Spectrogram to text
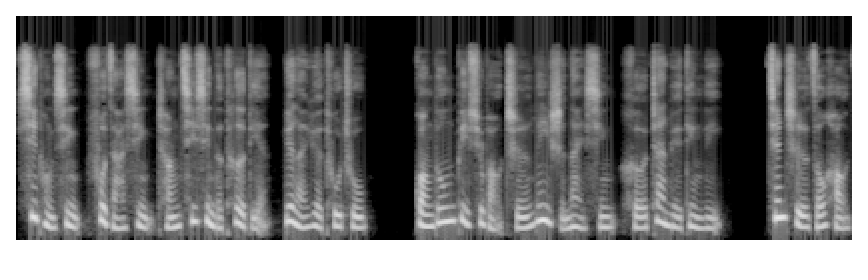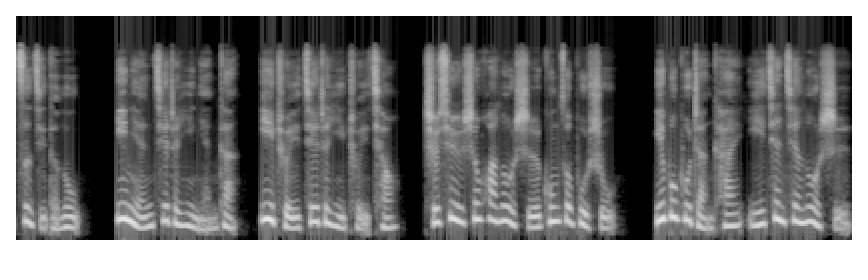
系统性、复杂性、长期性的特点越来越突出。广东必须保持历史耐心和战略定力，坚持走好自己的路，一年接着一年干，一锤接着一锤敲，持续深化落实工作部署，一步步展开，一件件落实，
